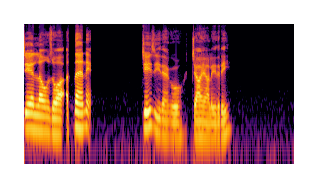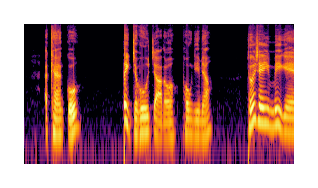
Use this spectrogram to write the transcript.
ကျဲလောင်စွာအတန်နဲ့ကြေးစီတန်ကိုကြားရလေသည်အခန်းကိုတိတ်ကြဘိုးကြသောဖုန်ကြီးများထွန်းရှိန်မိခင်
